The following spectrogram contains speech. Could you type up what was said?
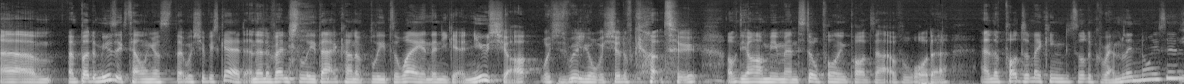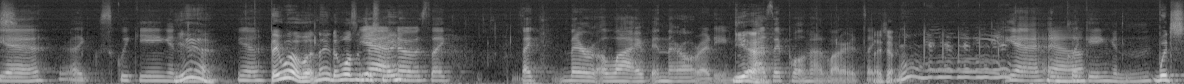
Um, but the music's telling us that we should be scared, and then eventually that kind of bleeds away, and then you get a new shot, which is really all we should have cut to, of the army men still pulling pods out of the water, and the pods are making sort of gremlin noises. Yeah, like squeaking and Yeah. yeah, they were, weren't they? That wasn't yeah. just me. Yeah, No, it was like like they're alive in there already. Yeah. as they pull them out of the water, it's like I yeah, and Yeah. clicking and which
